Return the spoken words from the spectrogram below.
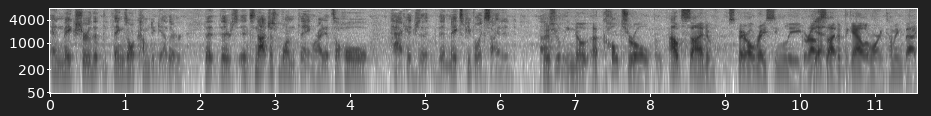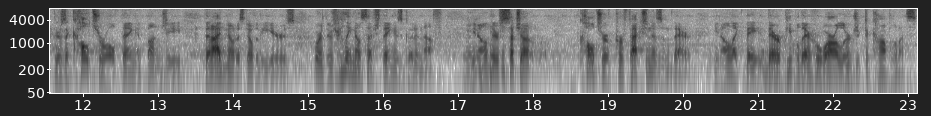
and make sure that the things all come together. That there's it's not just one thing, right? It's a whole package that, that makes people excited. There's really no a cultural outside of Sparrow Racing League or Yeah. outside of the Gjallarhorn coming back. There's a cultural thing at Bungie that I've noticed over the years where there's really no such thing as good enough. You know, there's such a culture of perfectionism there. You know, like they there are people there who are allergic to compliments.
